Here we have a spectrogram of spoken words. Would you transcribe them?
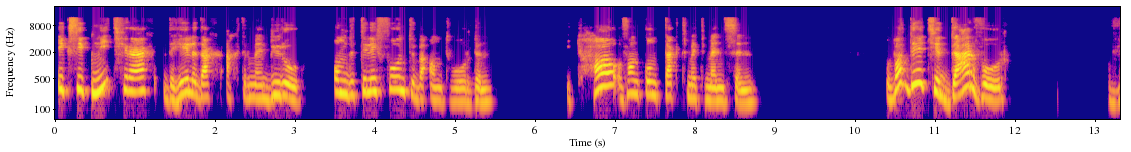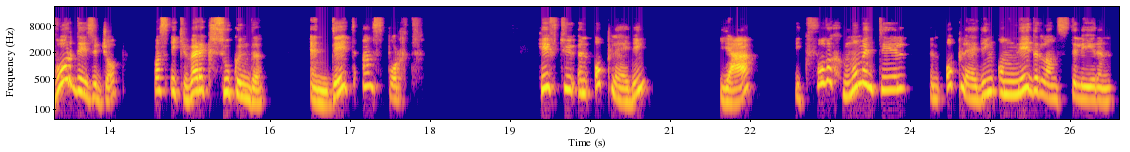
Ik zit niet graag de hele dag achter mijn bureau om de telefoon te beantwoorden. Ik hou van contact met mensen. Wat deed je daarvoor? Voor deze job was ik werkzoekende en deed aan sport. Heeft u een opleiding? Ja, ik volg momenteel een opleiding om Nederlands te leren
